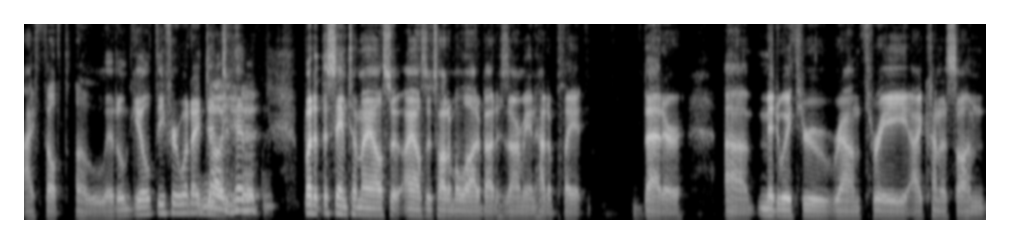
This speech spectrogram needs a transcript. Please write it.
I felt a little guilty for what I did no, to him, didn't. but at the same time, I also I also taught him a lot about his army and how to play it better. Uh, midway through round three, I kind of saw him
